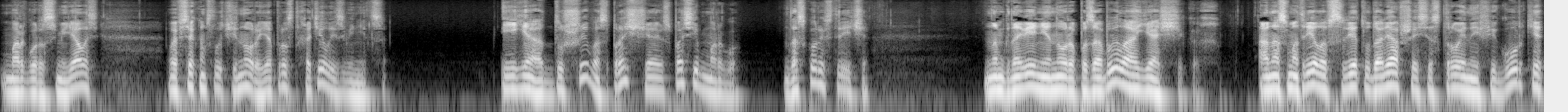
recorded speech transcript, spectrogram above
Марго рассмеялась. — Во всяком случае, Нора, я просто хотела извиниться. — И я от души вас прощаю. Спасибо, Марго. До скорой встречи. На мгновение Нора позабыла о ящиках. Она смотрела вслед удалявшейся стройной фигурке.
